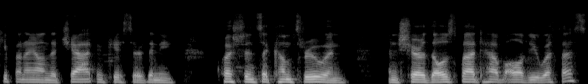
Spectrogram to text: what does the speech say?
keep an eye on the chat in case there's any questions that come through and, and share those. Glad to have all of you with us.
